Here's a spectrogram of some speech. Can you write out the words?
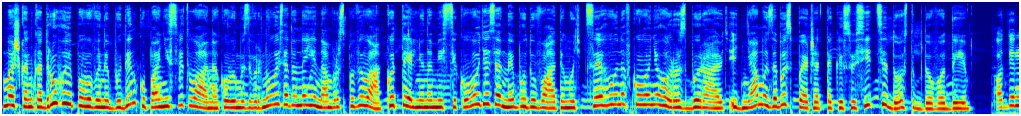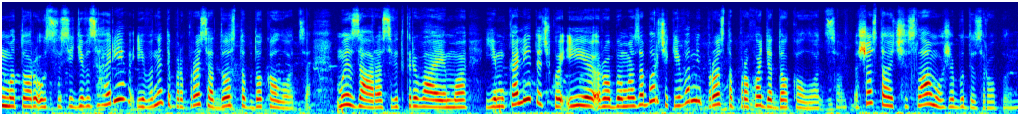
Мешканка другої половини будинку пані Світлана, коли ми звернулися до неї, нам розповіла, котельню на місці колодязя не будуватимуть. Цеглу навколо нього розбирають і днями забезпечать таки сусідці доступ до води. Один мотор у сусідів згорів, і вони тепер просять доступ до колодця. Ми зараз відкриваємо їм каліточку і робимо заборчик, і вони просто проходять до колодця. 6 числа вже буде зроблено.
